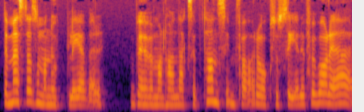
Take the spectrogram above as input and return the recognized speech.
det mesta som man upplever behöver man ha en acceptans inför och också se det för vad det är.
